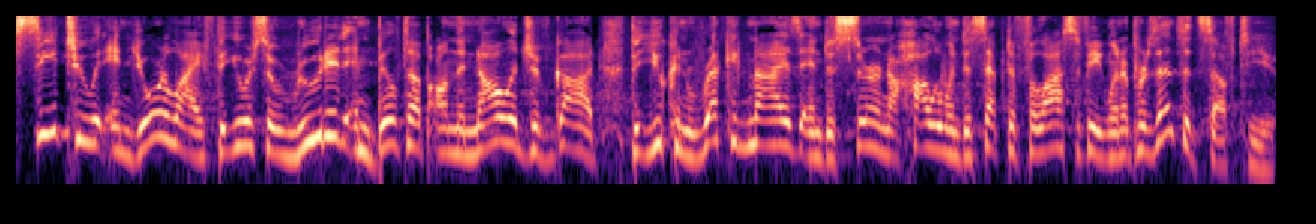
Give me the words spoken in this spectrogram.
See to it in your life that you are so rooted and built up on the knowledge of God that you can recognize and discern a hollow and deceptive philosophy when it presents itself to you.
